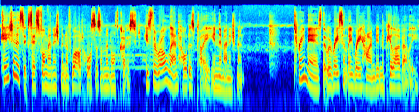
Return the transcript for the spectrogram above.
Key to the successful management of wild horses on the North Coast is the role landholders play in their management. Three mares that were recently rehomed in the Pillar Valley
